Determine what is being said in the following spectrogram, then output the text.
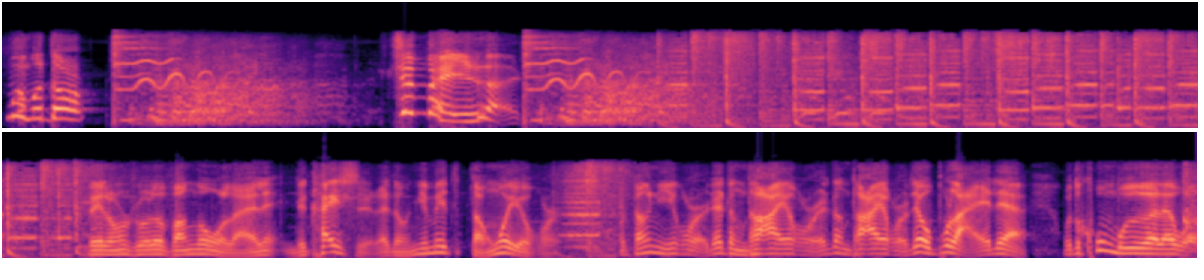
摸摸兜，真没了。飞龙说了：“房哥，我来了，你这开始了都，你没等我一会儿，我等你一会儿，再等他一会儿，再等他一会儿，再我不来的，我都空播了，我都，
